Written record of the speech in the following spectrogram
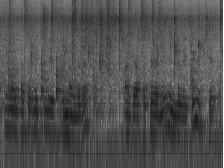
ఇప్పుడు మనం పచ్చడి మిక్సీ చేసుకున్నాం కదా అది ఆ పచ్చడి అనేది ఇందులో వేసి మిక్స్ చేద్దాం.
